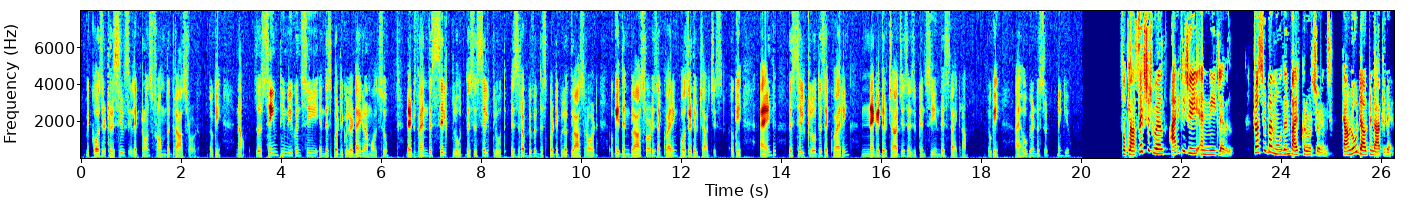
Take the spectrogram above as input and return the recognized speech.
because it receives electrons from the glass rod okay now the same thing you can see in this particular diagram also that when this silk cloth this is silk cloth is rubbed with this particular glass rod okay then glass rod is acquiring positive charges okay and the silk cloth is acquiring negative charges as you can see in this diagram okay i hope you understood thank you For class 6 to 12, IIT JEE and NEET level. Trusted by more than 5 crore students. Download Doubtnut app today.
